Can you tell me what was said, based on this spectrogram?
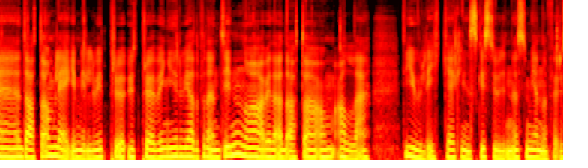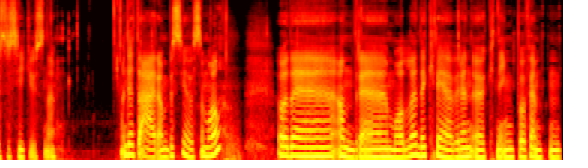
eh, data om legemiddelutprøvinger vi hadde på den tiden. Nå har vi da data om alle de ulike kliniske studiene som gjennomføres i sykehusene. Dette er ambisiøse mål. Og det andre målet det krever en økning på 15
